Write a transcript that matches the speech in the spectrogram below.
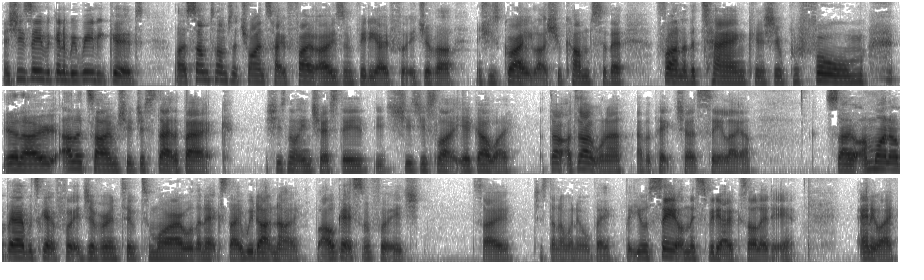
And she's either going to be really good. Like, sometimes I try and take photos and video footage of her, and she's great. Like, she'll come to the front of the tank and she'll perform, you know. Other times she'll just stay at the back. She's not interested. She's just like, yeah, go away. I don't, I don't want to have a picture. See you later. So I might not be able to get footage of her until tomorrow or the next day. We don't know. But I'll get some footage. So just don't know when it will be. But you'll see it on this video because I'll edit it. Anyway.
